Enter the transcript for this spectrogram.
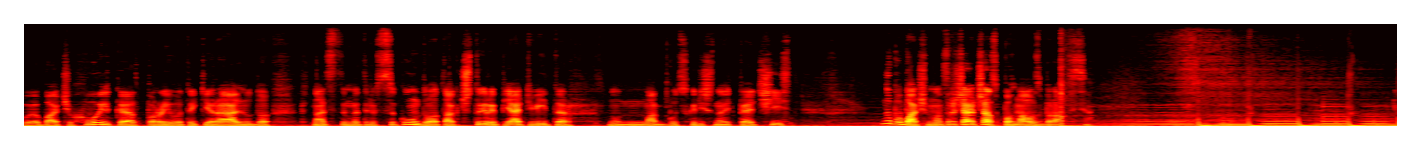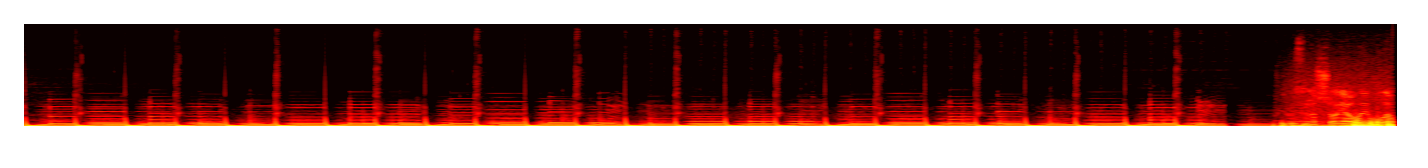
Бо я бачу хвилька, пориви такі реально до 15 метрів в секунду, а так 4-5 вітер, ну, мабуть, скоріше навіть 5-6. Ну, побачимо, не час, погнали збиратися. Друзі, ну що, я виплив.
